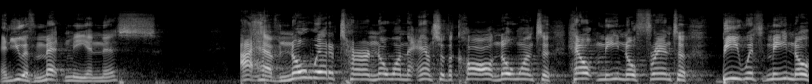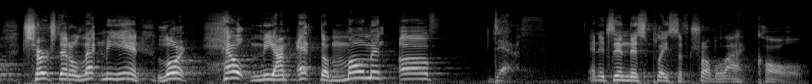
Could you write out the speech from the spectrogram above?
and you have met me in this. I have nowhere to turn, no one to answer the call, no one to help me, no friend to be with me, no church that'll let me in. Lord, help me. I'm at the moment of death. And it's in this place of trouble I call.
